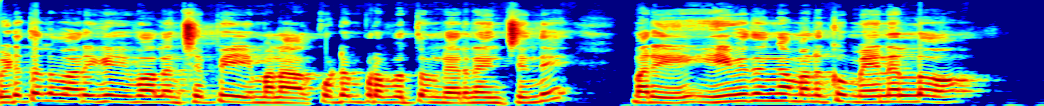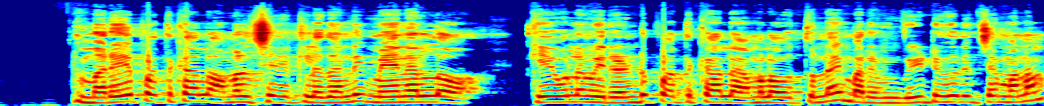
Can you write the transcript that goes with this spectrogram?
విడతల వారీగా ఇవ్వాలని చెప్పి మన కుటుంబ ప్రభుత్వం నిర్ణయించింది. మరి ఈ విధంగా మనకు మే నెలలో మరే పథకాలు అమలు చేయట్లేదండి. మే నెలలో కేవలం ఈ రెండు పథకాలు అమలు అవుతున్నాయి. మరి వీటి గురించే మనం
